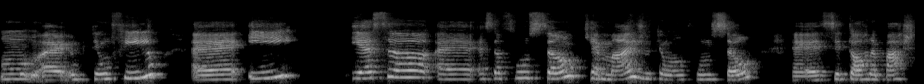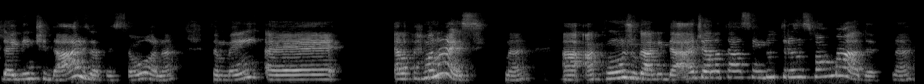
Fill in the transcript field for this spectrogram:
um, é, têm um filho é, e e essa, é, essa função, que é mais do que uma função, é, se torna parte da identidade da pessoa, né? Também, é, ela permanece, né? A, a conjugalidade, ela está sendo transformada, né?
